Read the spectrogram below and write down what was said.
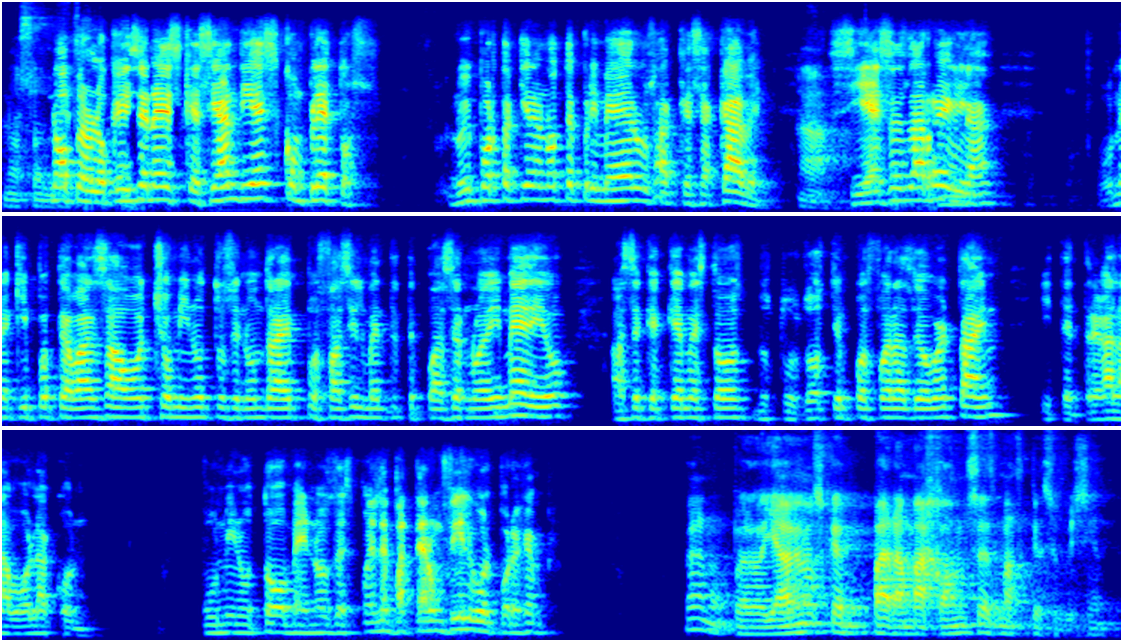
no son No, pero lo que dicen es que sean 10 completos no importa quién anote primero, o sea, que se acaben. Ah. Si esa es la regla, un equipo te avanza ocho minutos en un drive, pues fácilmente te puede hacer nueve y medio, hace que quemes todos tus dos tiempos fuera de overtime y te entrega la bola con un minuto o menos después de patear un field goal, por ejemplo. Bueno, pero ya vemos que para Mahomes es más que suficiente.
